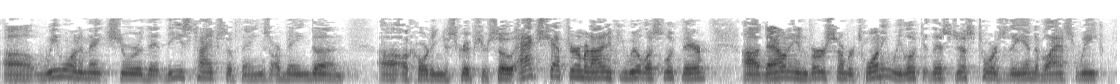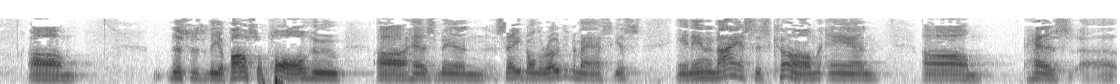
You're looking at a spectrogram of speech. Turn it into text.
uh, we want to make sure that these types of things are being done uh, according to Scripture. So Acts chapter number 9, if you will, let's look there. Uh, down in verse number 20, we looked at this just towards the end of last week. Um, this is the Apostle Paul who uh, has been saved on the road to Damascus, and Ananias has come and um, has uh,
